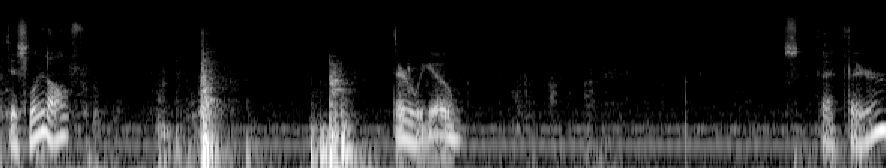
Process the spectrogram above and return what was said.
Get this lid off. There we go. Set that there.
